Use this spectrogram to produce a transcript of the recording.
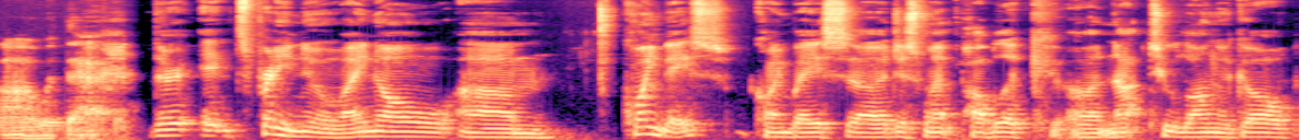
uh, with that. there it's pretty new. I know um, Coinbase. Coinbase uh, just went public uh, not too long ago.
